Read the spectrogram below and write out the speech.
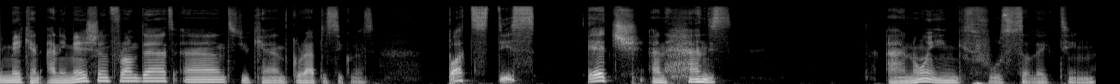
We make an animation from that and you can grab the sequence. But this H and hand is annoying for selecting.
